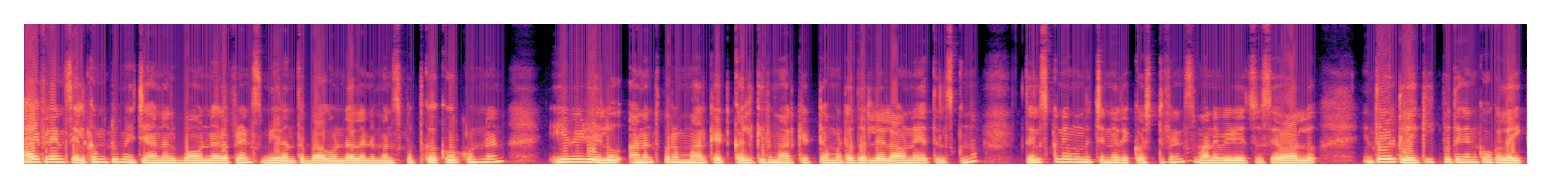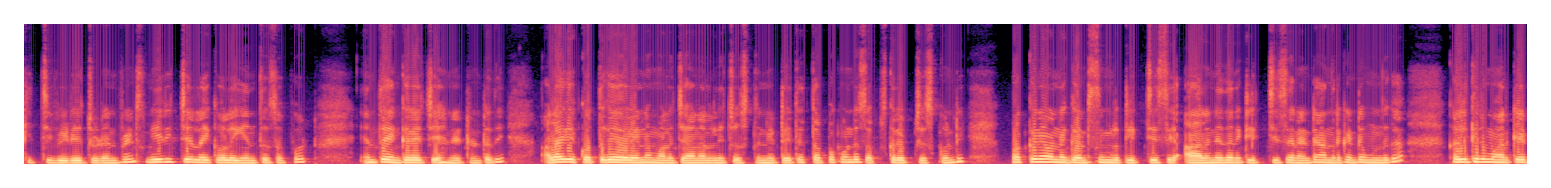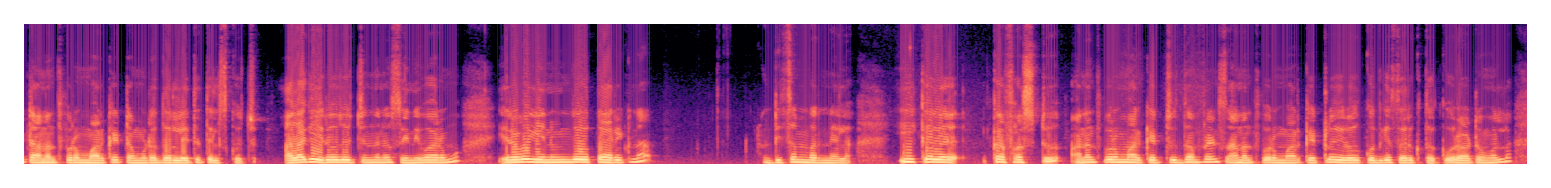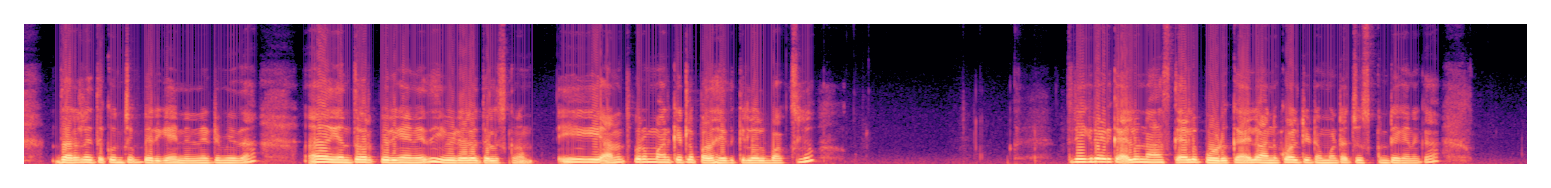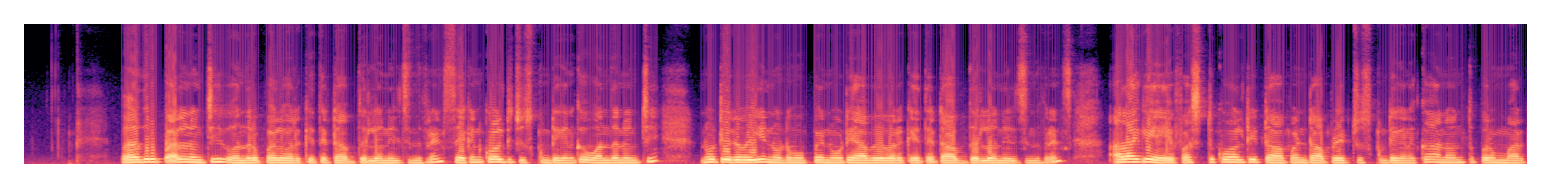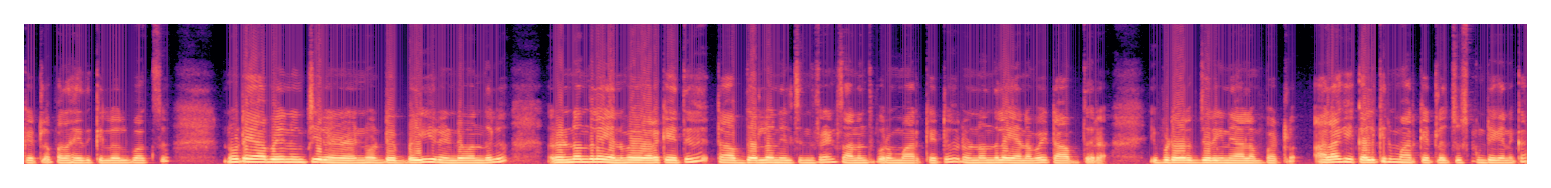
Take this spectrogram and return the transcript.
Hi friends welcome to my channel. బాగున్నారా friends? మీరంతా బాగుండాలని మనస్ఫూర్తిగా కోరుకుంటున్నాను. ఈ వీడియోలో Anantapuram market Kalikiri market tomato ధరలు ఎలా ఉన్నాయో తెలుసుకుందాం. తెలుసుకునే ముందు చిన్న రిక్వెస్ట్ ఫ్రెండ్స్ మన వీడియో చూసేవాళ్ళు ఇంతవరకు లైక్ ఇకపోతే కనుక ఒక లైక్ ఇచ్చి వీడియో చూడండి ఫ్రెండ్స్ మీరు ఇచ్చే లైక్ వల్ల ఎంతో సపోర్ట్ ఎంతో ఎంకరేజ్ చేసినట్టు ఉంటుంది. అలాగే కొత్తగా ఎవరైనా మన ఛానల్ని చూస్తున్నట్టయితే తప్పకుండా సబ్స్క్రైబ్ చేసుకోండి. పక్కనే ఉన్న గంట సిమ్లు క్లిక్ చేసి ఆల్ అనే దాన్ని క్లిక్ చేశారంటే అందరికంటే ముందుగా Kalikiri market Anantapuram market tomato ధరలు అయితే తెలుసుకోవచ్చు. అలాగే ఈరోజు వచ్చిందను శనివారము ఇరవై ఎనిమిదవ తారీఖున డిసెంబర్ నెల. ఈ కల ఇక్కడ ఫస్ట్ అనంతపురం మార్కెట్ చూద్దాం ఫ్రెండ్స్. అనంతపురం మార్కెట్లో ఈరోజు కొద్దిగా సరుకు తక్కువ రావటం వల్ల ధరలు అయితే కొంచెం పెరిగాయి నిన్నటి మీద. ఎంతవరకు పెరిగాయి అనేది ఈ వీడియోలో తెలుసుకున్నాం. ఈ అనంతపురం మార్కెట్లో పదహైదు కిలోల బాక్సులు త్రీ గ్రేడ్ కాయలు నాసుకాయలు పొడికాయలు అన్ క్వాలిటీ టమాటా చూసుకుంటే కనుక పది రూపాయల నుంచి వంద రూపాయల వరకు అయితే టాప్ ధరలో నిలిచింది ఫ్రెండ్స్. సెకండ్ క్వాలిటీ చూసుకుంటే కనుక వంద నుంచి నూట ఇరవై నూట ముప్పై నూట యాభై వరకు అయితే టాప్ ధరలో నిలిచింది ఫ్రెండ్స్. అలాగే first quality top and top rate చూసుకుంటే కనుక అనంతపురం మార్కెట్లో పదహైదు కిలోల బాక్స్ నూట యాభై నుంచి నూట డెబ్బై రెండు వందలు రెండు వందల ఎనభై వరకు అయితే టాప్ ధరలో నిలిచింది ఫ్రెండ్స్. అనంతపురం మార్కెట్ రెండు వందల ఎనభై టాప్ ధర ఇప్పటి వరకు జరిగిన యాలంపాట్లో అలాగే కలికిరి మార్కెట్లో చూసుకుంటే కనుక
